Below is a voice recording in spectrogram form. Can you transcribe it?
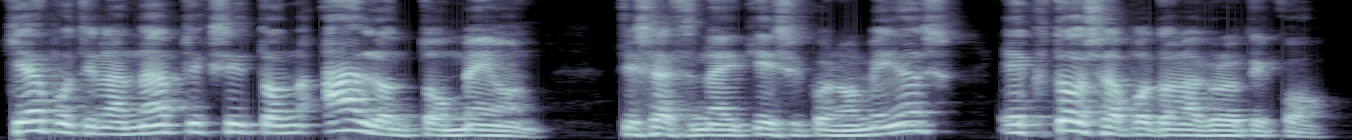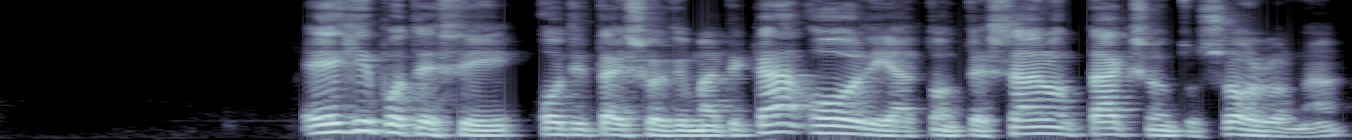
και από την ανάπτυξη των άλλων τομέων της αθηναϊκής οικονομίας εκτός από τον αγροτικό. Έχει υποτεθεί ότι τα εισοδηματικά όρια των τεσσάρων τάξεων του Σόλωνα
